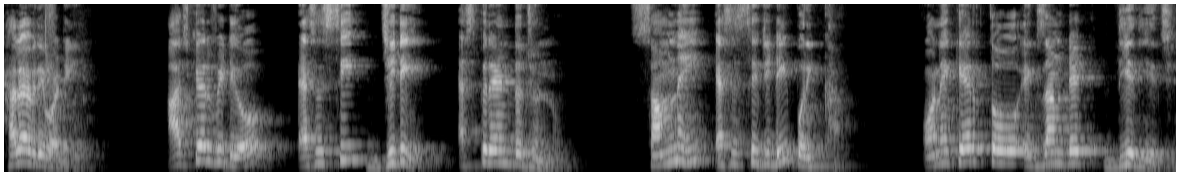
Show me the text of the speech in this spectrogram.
হ্যালো এভরিবডি আজকের ভিডিও এসএসসি জিডি অ্যাসপিরেন্টদের জন্য। সামনেই এসএসসি জিডি পরীক্ষা। অনেকের তো এক্সাম ডেট দিয়ে দিয়েছে।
